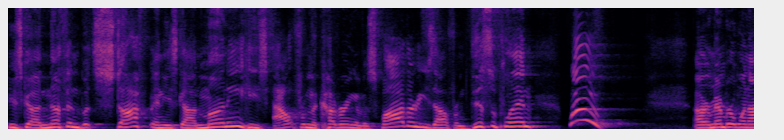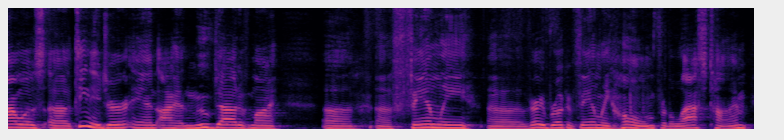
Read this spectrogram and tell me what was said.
He's got nothing but stuff and he's got money. He's out from the covering of his father. He's out from discipline. Woo! I remember when I was a teenager and I had moved out of my uh, uh, family, uh, very broken family home for the last time.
